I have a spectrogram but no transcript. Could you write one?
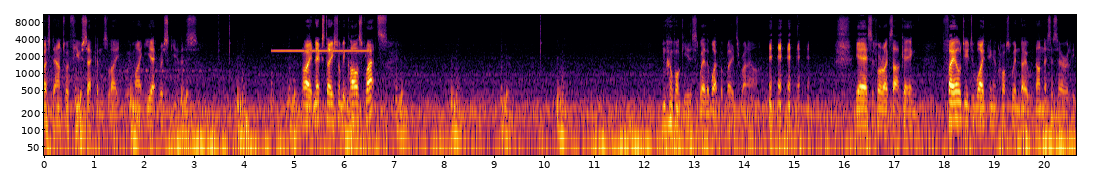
almost down to a few seconds late. We might yet rescue this. Alright, next station will be Karlsplatz. Milwaukee, this is where the wiper blades run out. yeah, this is where I start getting fail due to wiping across window unnecessarily.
